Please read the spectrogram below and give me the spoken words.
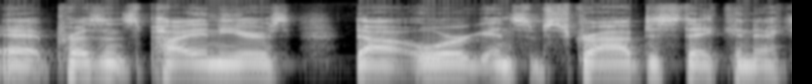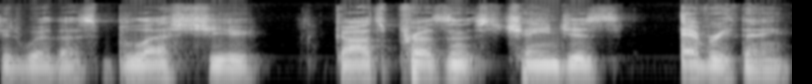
at presencepioneers.org and subscribe to stay connected with us. Bless you. God's presence changes everything.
